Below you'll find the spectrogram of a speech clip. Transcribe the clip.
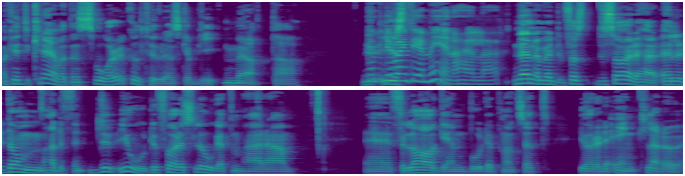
man kan inte kräva att den svårare kulturen ska bli, möta... Nej, men det Just- var inte det jag menade heller. Nej, nej, men fast du sa ju det här, eller de hade... Du, jo, du föreslog att de här äh, förlagen borde på något sätt göra det enklare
